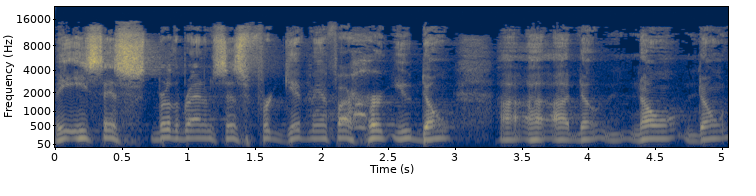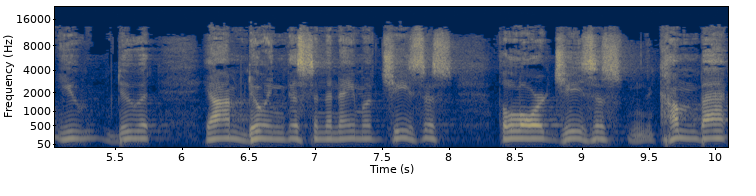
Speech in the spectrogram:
He says, Brother Branham says, "Forgive me if I hurt you. Don't, uh, uh, uh, don't, no, don't you do it. Yeah, I'm doing this in the name of Jesus, the Lord Jesus. Come back,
